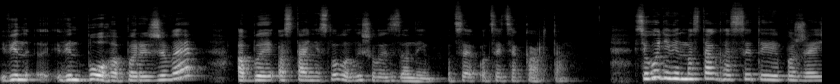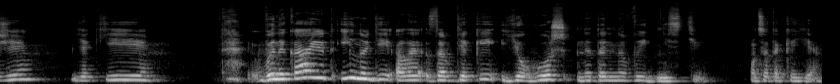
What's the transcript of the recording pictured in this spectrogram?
Він, він Бога переживе, аби останнє слово лишилось за ним. Оце, оце ця карта. Сьогодні він мастак гасити пожежі, які виникають іноді, але завдяки його ж недальновидності. Оце таке є.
